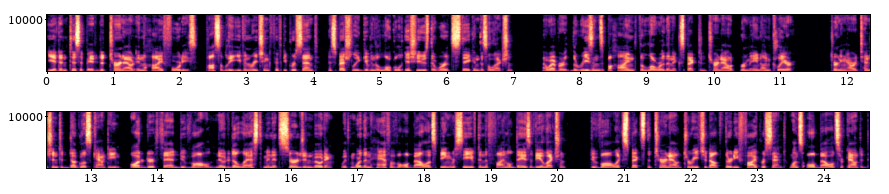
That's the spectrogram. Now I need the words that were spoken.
He had anticipated a turnout in the high 40s, possibly even reaching 50%, especially given the local issues that were at stake in this election. However, the reasons behind the lower than expected turnout remain unclear. Turning our attention to Douglas County, Auditor Thad Duvall noted a last minute surge in voting, with more than half of all ballots being received in the final days of the election. Duvall expects the turnout to reach about 35% once all ballots are counted.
